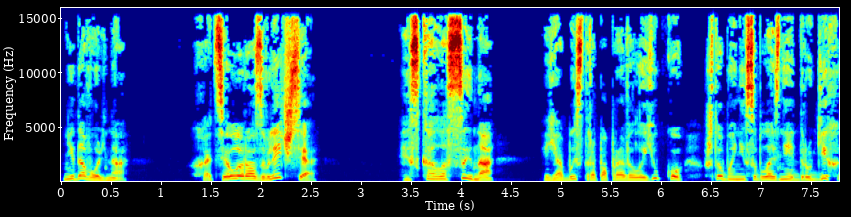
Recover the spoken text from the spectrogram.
недовольно. «Хотела развлечься?» «Искала сына!» Я быстро поправила юбку, чтобы не соблазнять других,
